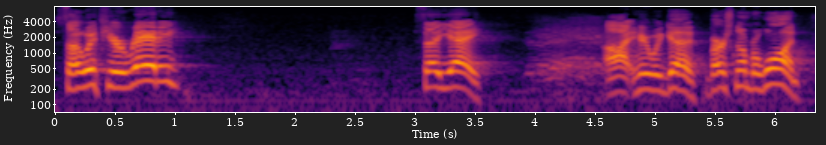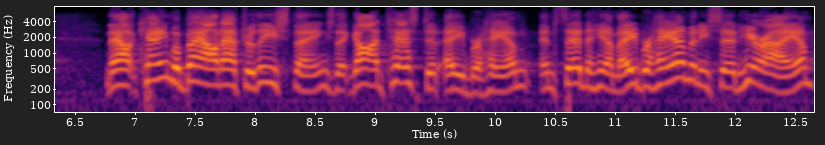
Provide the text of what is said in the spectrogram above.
So if you're ready, say yay. yay. All right, here we go. Verse number one. Now it came about after these things that God tested Abraham and said to him, Abraham, and he said, Here I am.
